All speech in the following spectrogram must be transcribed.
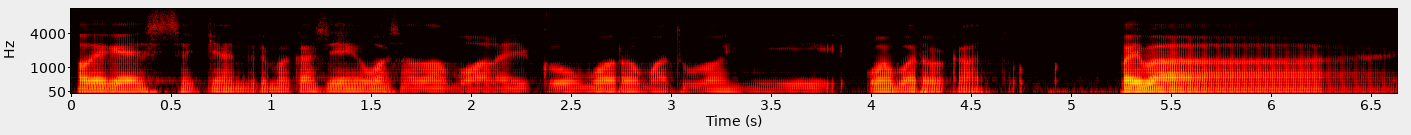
Oke guys, sekian terima kasih. Wassalamualaikum warahmatullahi wabarakatuh. Bye bye.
